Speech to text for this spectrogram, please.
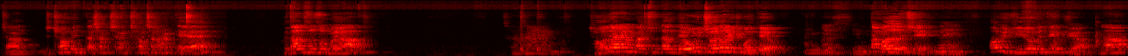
자 처음이니까 차근차근 차근차근 할게. 그 다음 순서 뭐야? 전화랑 전화량 맞춘다는데 오늘 전화량이 어때요? 한 개씩. 딱 맞아졌지? 네. 아니 이러면 땡큐야. 그냥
